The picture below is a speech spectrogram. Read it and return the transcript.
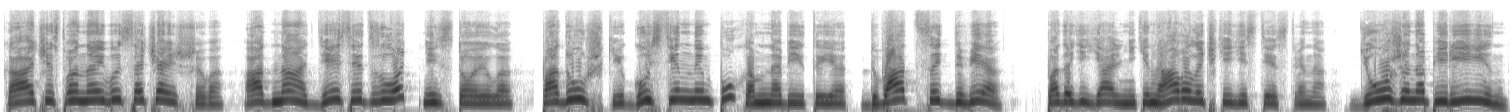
качества наивысочайшего. Одна десять злотней стоила. Подушки гусиным пухом набитые, двадцать две. Пододеяльники, наволочки, естественно. Дюжина перин.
